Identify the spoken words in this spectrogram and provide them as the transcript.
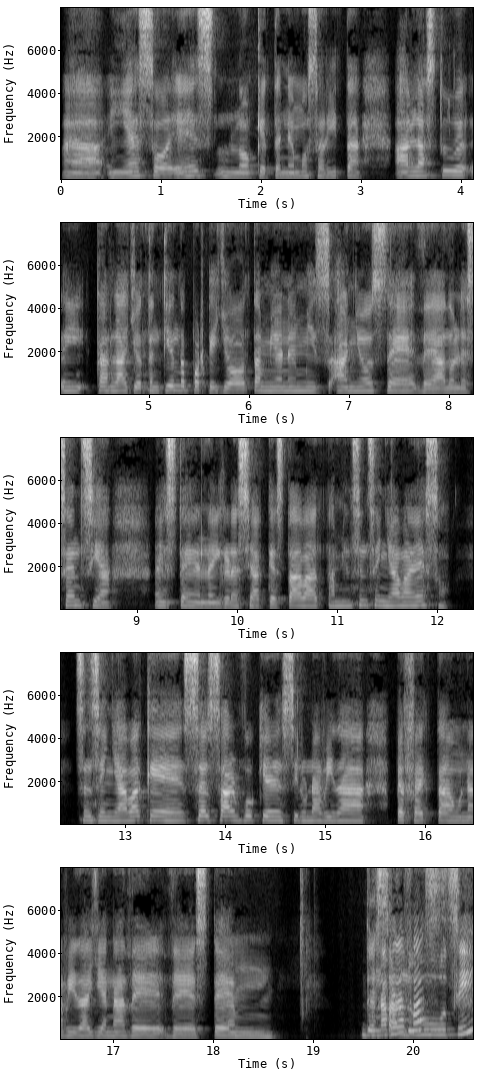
Ah, y eso es lo que tenemos ahorita. Hablas tú, y Carla, yo te entiendo porque yo también en mis años de, de adolescencia, este, en la iglesia que estaba, también se enseñaba eso. Se enseñaba que ser salvo quiere decir una vida perfecta, una vida llena de, de este... Mm, de salud, ¿sí?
